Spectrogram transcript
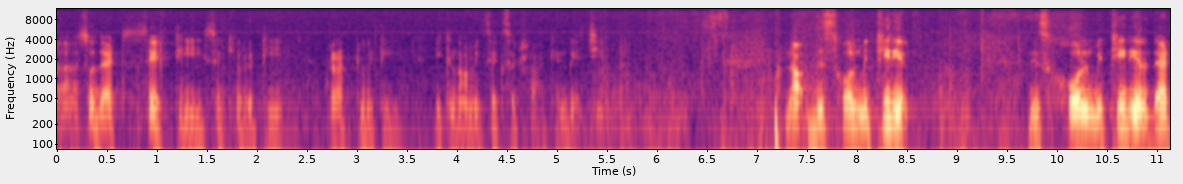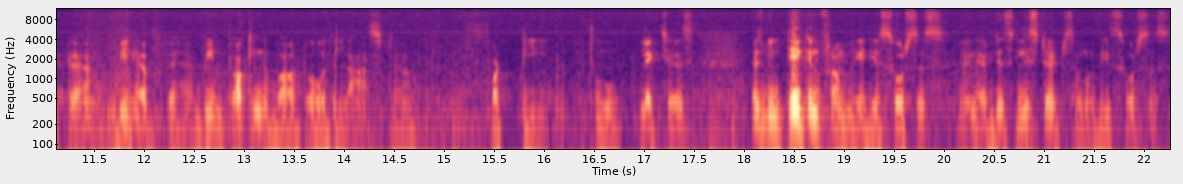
Uh, so that safety, security, productivity, economics etcetera can be achieved. Now, this whole material, this whole material that uh, we have uh, been talking about over the last uh, 42 lectures has been taken from various sources and I have just listed some of these sources.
